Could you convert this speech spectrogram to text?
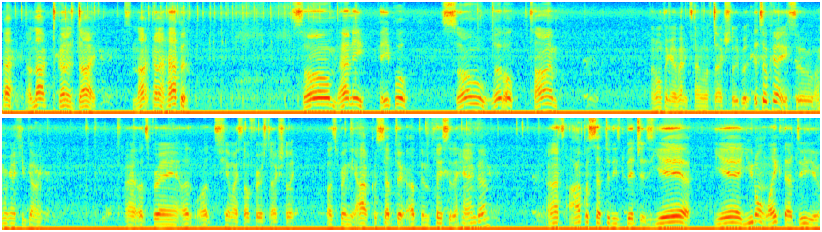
ah, I'm not gonna die. It's not gonna happen. So many people. So little time. I don't think I have any time left actually, but it's okay, so I'm gonna keep going. Alright, let's bring, let, let's heal myself first actually. Let's bring the Aqua Scepter up in place of the handgun. And let's these bitches. Yeah, yeah, you don't like that, do you?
